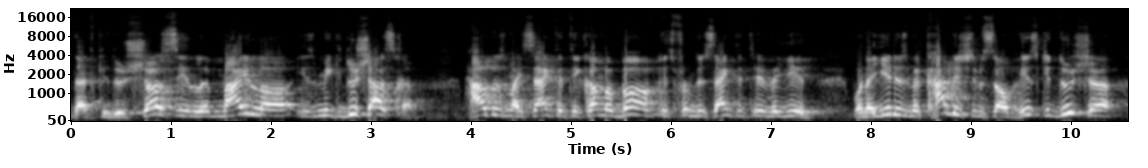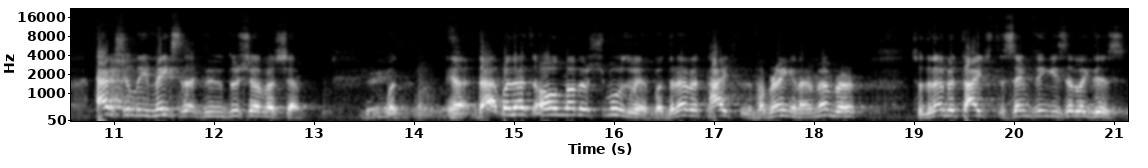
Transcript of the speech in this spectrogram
that Kedushasi Lemaila is Mikdushaschem. How does my sanctity come above? It's from the sanctity of a Yid. When a Yid is Mekadesh himself, his Kedusha actually makes the Kedusha of Hashem. But, yeah, that, but that's all another shmooze of it. But the Rebbe touched the Farbrengen, I remember So the Rebbe touched the same thing. He said like this:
